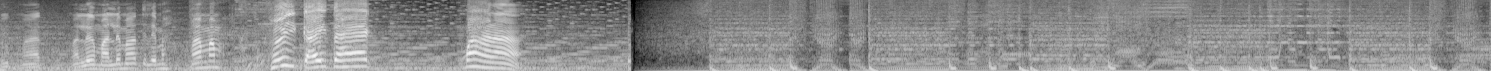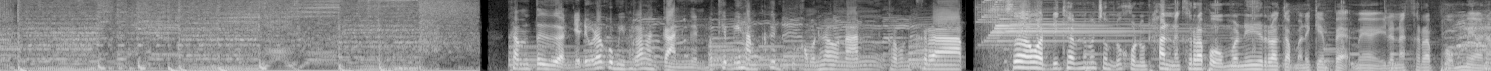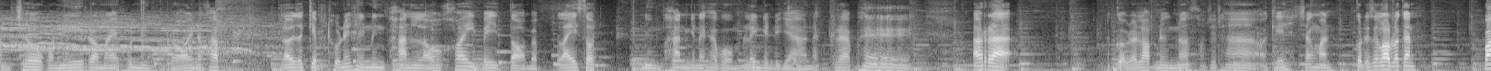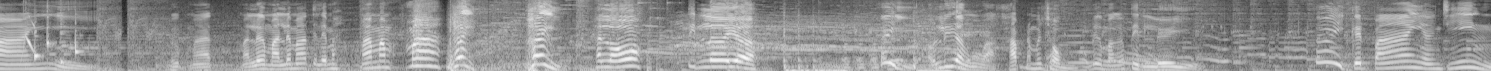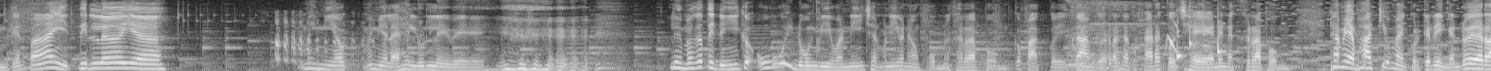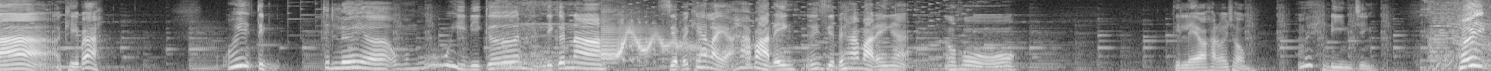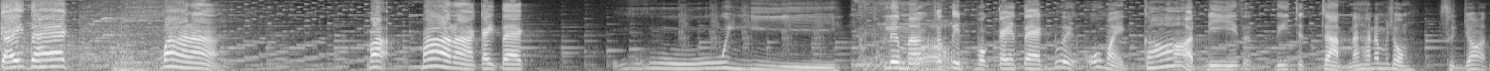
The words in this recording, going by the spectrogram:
ปึ๊บมา มาเริ่มมาเริ่มมาติดเลยมา มามาเฮ้ยไก่แตก บ้าน่ะคำเตือน อย่าดูถ้าคุณมีภาระทางการเงินเพราะคลิปนี้ทำขึ้นเพื่อความบันเทิงเท่านั้น ขอบคุณครับ สวัสดีครับท่านผู้ชมทุกคนทุกท่านนะครับผมวันนี้เรากลับมาในเกมแปะแมวอีกแล้วนะครับ ผมแมวนำโชควันนี้เรามาให้ทุน 100 นะครับ เราจะเก็บทุนให้ถึง 1,000 เราค่อยไปต่อแบบไลฟ์สด 1,000 กันนะครับผมเล่นกันยาวๆนะครับเอาละกดได้รอบหนึ่งเนาะ2.5 โอเค ช่างมันกดอีกสักรอบแล้วกัน ไปปึ๊บมามาเริ่มมาเริ่มมาติดเลยมามามามาเฮ้ยเฮ้ยฮัลโหลติดเลยเหรอ เฮ้ย เอาเรื่องว่ะครับท่านผู้ชม เรื่องมันก็ติดเลย เฮ้ย เกินไปอย่างจริง เกินไป ติดเลยอะไม่มีไม่มีอะไรให้ลุ้นเลยเว้ยเรื่องมันก็ติดอย่างนี้ก็อุ้ยดวงดีวันนี้ฉันวันนี้วันของผมนะครับผมก็ฝากกดติดตามกดรักทักทายและกดแชร์ด้วยนะครับผม ถ้าไม่อยากพลาดคลิปใหม่กดกระดิ่งกันด้วยล่ะโอเคป่ะโอ้ยติด ติดเลยเหรอะโอ้ยดีเกินดีเกินนะเสียไปแค่ไหร่อะห้าบาทเองเฮ้ยเสียไปห้าบาทเองอะโอ้โห ติดแล้วครับท่านผู้ชมไม่ดีจริงๆเฮ้ยไก่แตก บ้าน่ะบ้าบ้าน่ะไก่แตกโอ้ยเริ่มมาก็ติดบอกไก่แตกด้วย โอ้ my god ดีดีจัดจัดนะฮะท่านผู้ชม สุดยอด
